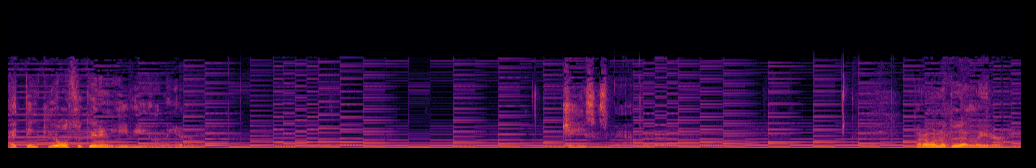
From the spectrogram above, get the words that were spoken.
I think you also get an EV on here. Jesus, man. But I want to do that later.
